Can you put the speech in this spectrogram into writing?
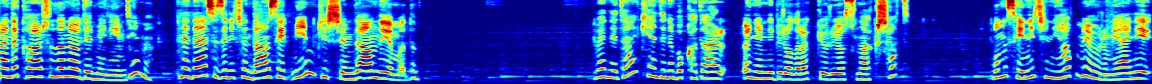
Ben de karşılığını ödemeliyim değil mi? Neden sizin için dans etmeyeyim ki şimdi anlayamadım. Ve neden kendini bu kadar önemli bir olarak görüyorsun Akşat? Bunu senin için yapmıyorum yani...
